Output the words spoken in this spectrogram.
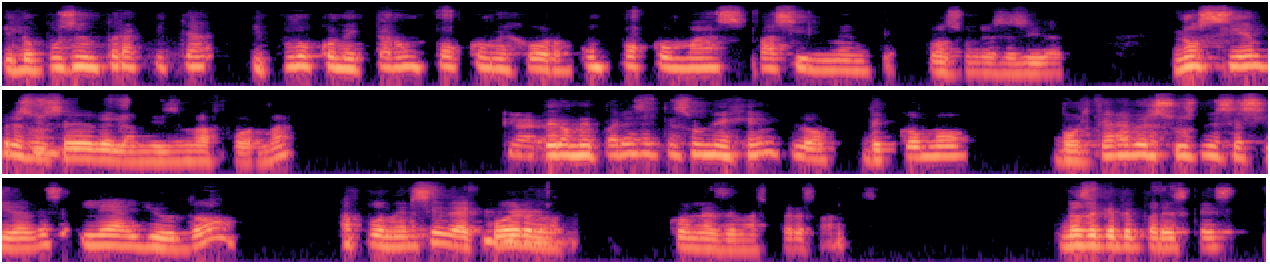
Y lo puso en práctica y pudo conectar un poco mejor, un poco más fácilmente con su necesidad. No siempre sucede de la misma forma, pero me parece que es un ejemplo de cómo voltear a ver sus necesidades le ayudó a ponerse de acuerdo con las demás personas. No sé qué te parezca esto.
